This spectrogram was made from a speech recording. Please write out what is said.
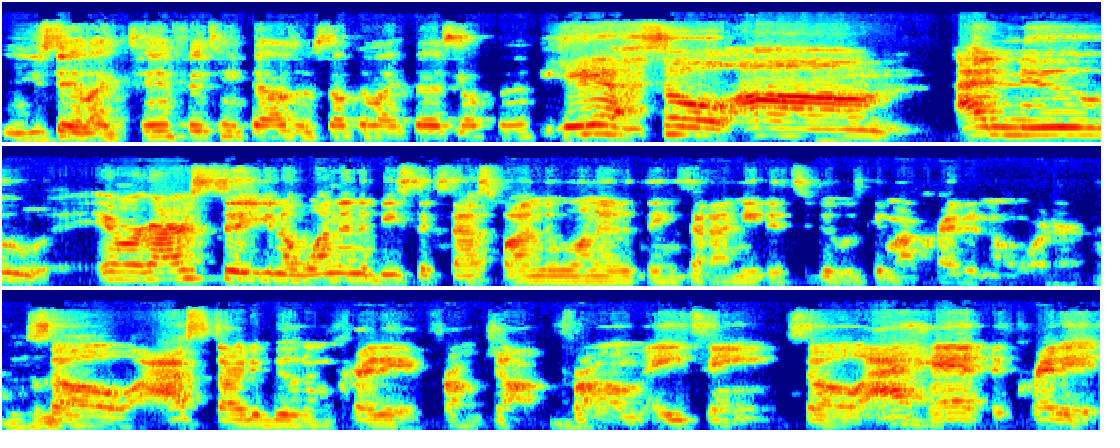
You said like 10, 15,000, something like that, something? Yeah, so um I knew in regards to, you know, wanting to be successful, I knew one of the things that I needed to do was get my credit in order. Mhm. So I started building credit from jump from 18. So I had the credit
